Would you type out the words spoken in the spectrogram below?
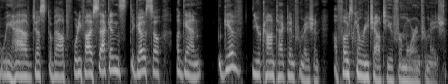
we have just about 45 seconds to go. So, again, give your contact information. How folks can reach out to you for more information.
